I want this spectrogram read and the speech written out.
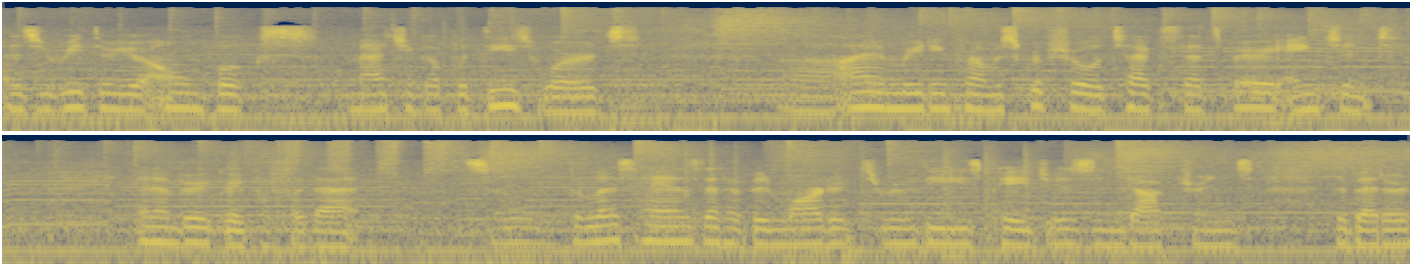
as you read through your own books, matching up with these words. Uh, I am reading from a scriptural text that's very ancient and I'm very grateful for that. So, the less hands that have been martyred through these pages and doctrines, the better.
